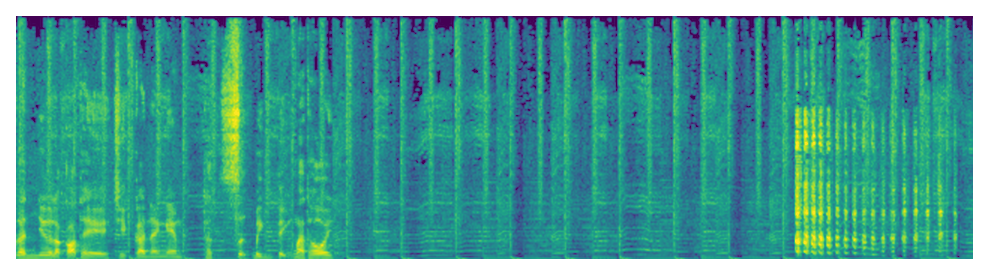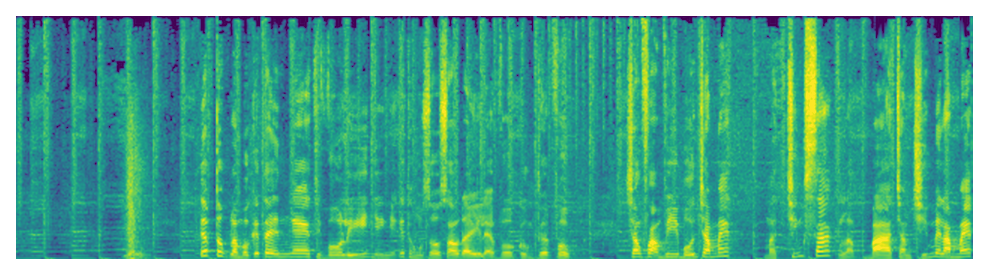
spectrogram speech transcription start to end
gần như là có thể chỉ cần anh em thật sự bình tĩnh mà thôi. Tiếp tục là một cái tên nghe thì vô lý nhưng những cái thông số sau đây lại vô cùng thuyết phục. Trong phạm vi 400m mà chính xác là 395m,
